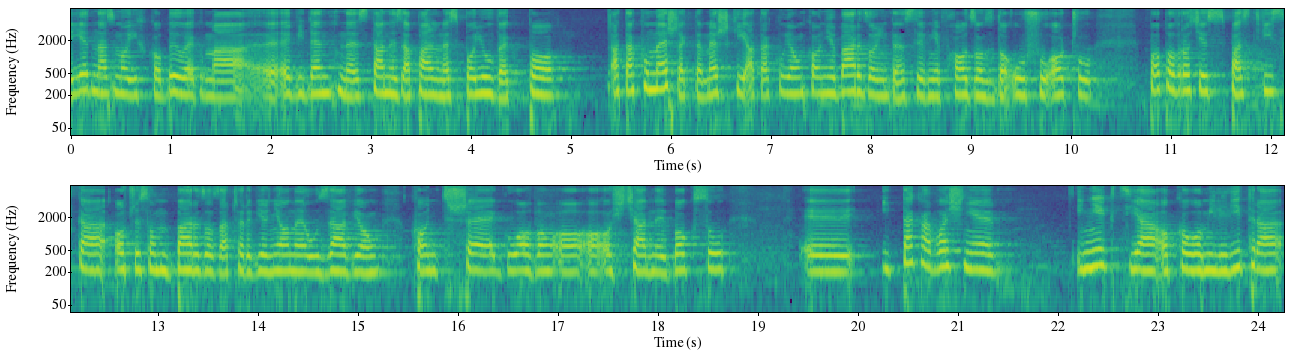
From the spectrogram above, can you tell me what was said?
Jedna z moich kobyłek ma e, ewidentne stany zapalne spojówek po ataku meszek. Te meszki atakują konie bardzo intensywnie, wchodząc do uszu, oczu. Po powrocie z pastwiska oczy są bardzo zaczerwienione, łzawią, koń trze głową o, o, o ściany boksu. Y, I taka właśnie iniekcja około mililitra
